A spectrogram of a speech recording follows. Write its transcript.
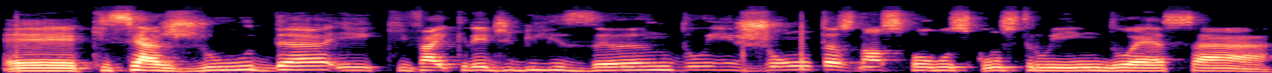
é, que se ajuda e que vai credibilizando, e juntas nós fomos construindo essa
